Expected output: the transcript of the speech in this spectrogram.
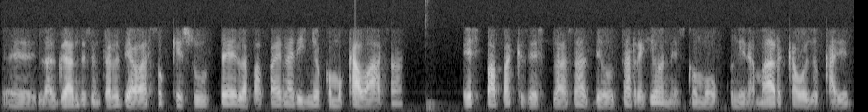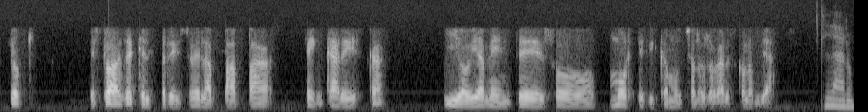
eh, las grandes centrales de abasto que surte la papa de Nariño como Cabaza, es papa que se desplaza de otras regiones como Cundinamarca, Boyacá y Antioquia. Esto hace que el precio de la papa se encarezca y obviamente eso mortifica mucho a los hogares colombianos. Claro,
